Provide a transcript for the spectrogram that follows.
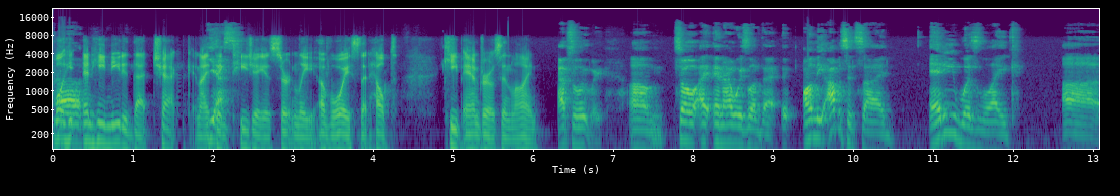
Well, Uh, he, and he needed that check, and I yes. think TJ is certainly a voice that helped keep Andros in line. Absolutely. Um, so I and I always love that. On the opposite side, Eddie was like uh,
